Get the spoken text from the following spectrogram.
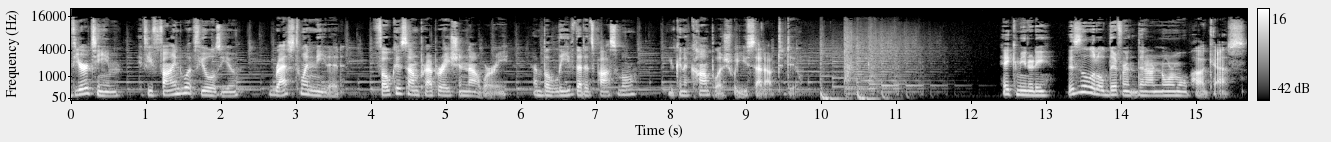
With your team, if you find what fuels you, rest when needed, focus on preparation, not worry, and believe that it's possible, you can accomplish what you set out to do. Hey, community. This is a little different than our normal podcasts.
